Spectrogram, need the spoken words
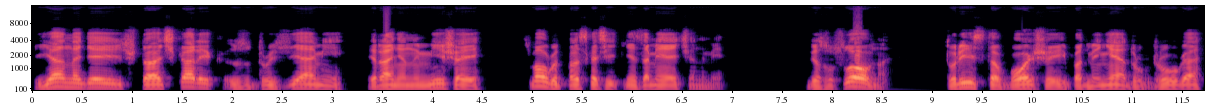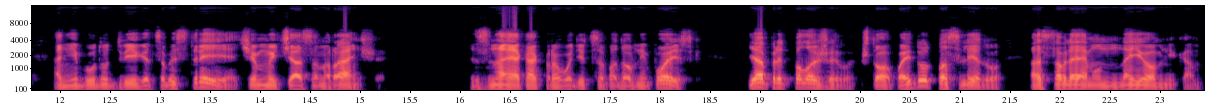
Я надеюсь, что очкарик с друзьями и раненым Мишей смогут проскочить незамеченными. Безусловно, туристов больше, и подменяя друг друга, они будут двигаться быстрее, чем мы часом раньше. Зная, как проводится подобный поиск, я предположил, что пойдут по следу, оставляемому наемникам,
